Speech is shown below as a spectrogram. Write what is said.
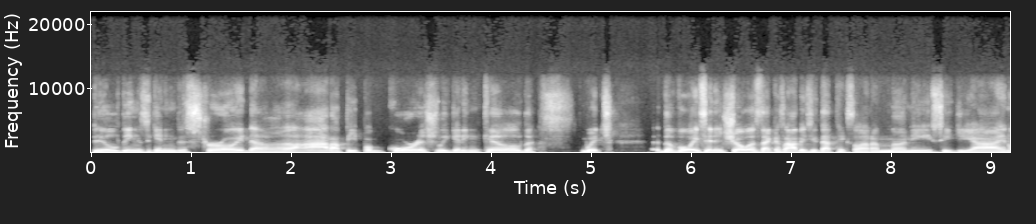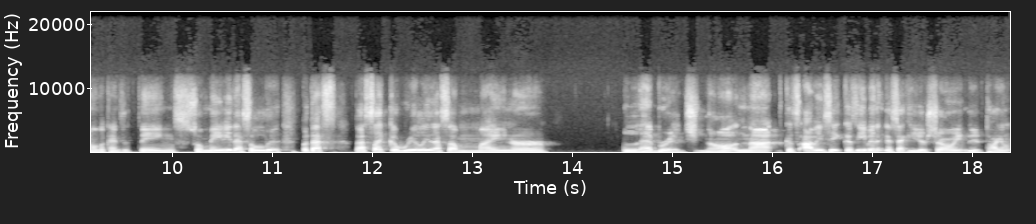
buildings getting destroyed, a lot of people gorishly getting killed, which the Boys didn't show us that because obviously that takes a lot of money, CGI, and all the kinds of things. So maybe that's a little, but that's that's like a really that's a minor leverage, no, not because obviously because even exactly you're showing you're talking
